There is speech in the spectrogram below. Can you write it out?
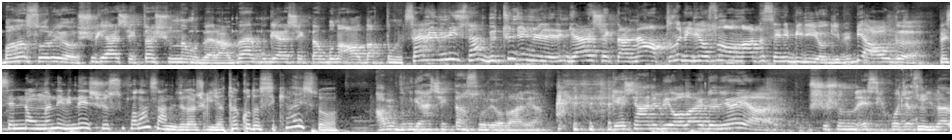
Bana soruyor şu gerçekten şununla mı beraber? Bu gerçekten bunu aldattı mı? Sen ünlüysen bütün ünlülerin gerçekten ne yaptığını biliyorsun. Onlar da seni biliyor gibi bir algı. Ve seninle onların evinde yaşıyorsun falan zannediyorlar. Çünkü yatak odası hikayesi o. Abi bunu gerçekten soruyorlar ya. Geçen hani bir olay dönüyor ya. Şu şunun eski kocasıyla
